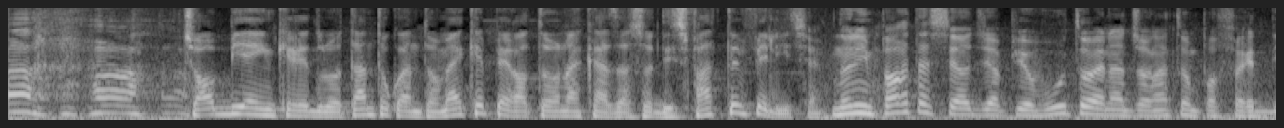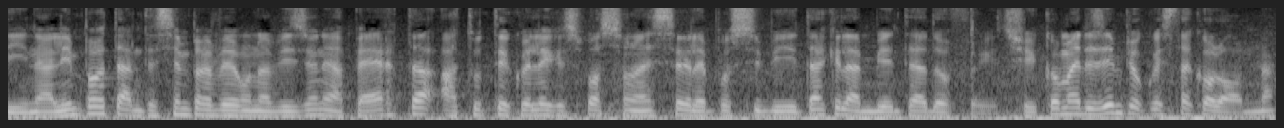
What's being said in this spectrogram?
Chobby è incredulo tanto quanto me che però torna a casa soddisfatto e felice. Non importa se oggi ha piovuto o è una giornata un po' freddina, l'importante è sempre avere una visione aperta a tutte quelle che possono essere le possibilità che l'ambiente ha ad offrirci, come ad esempio questa colonna,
